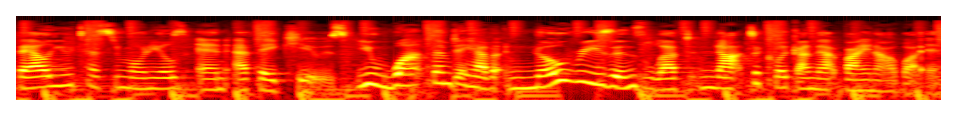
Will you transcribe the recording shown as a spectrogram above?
value testimonials and FAQs. You want them to have no reasons left not to click on that buy now button.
